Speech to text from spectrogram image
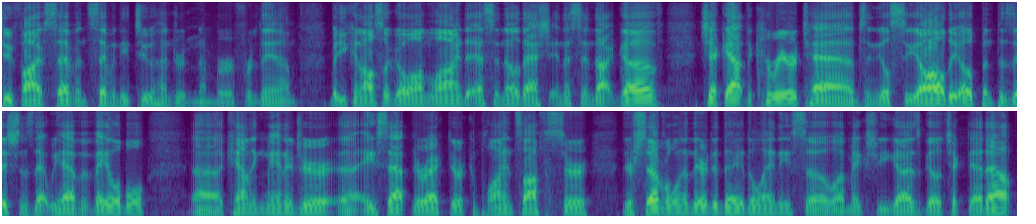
257 7200 number for them. But you can also go online to sno-nsn.gov, check out the career tabs, and you'll see all the open positions that we have available. Uh, accounting manager, uh, ASAP director, compliance officer. There's several in there today, Delaney. So uh, make sure you guys go check that out.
